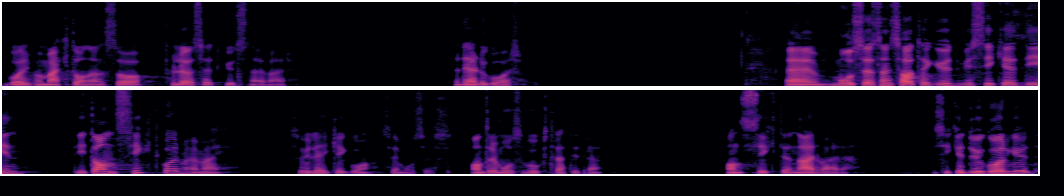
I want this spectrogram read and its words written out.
Du går inn på McDonald's og forløser et gudsnærvær. Det er der du går. Eh, Moses han sa til Gud, 'Hvis ikke din, ditt ansikt går med meg, så vil jeg ikke gå', sier Moses. 2. Mosebok 33. Ansikt er nærværet. Hvis ikke du går, Gud,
